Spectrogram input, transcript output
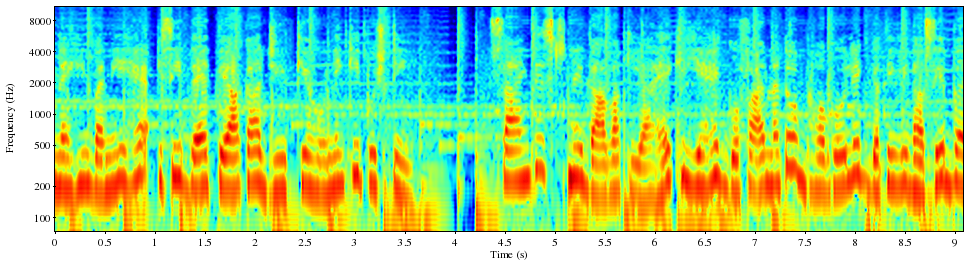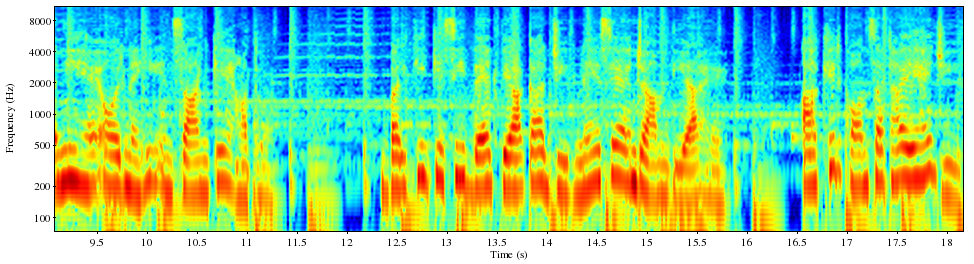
नहीं बनी है। किसी दैत्याकार जीव के होने की पुष्टि साइंटिस्ट ने दावा किया है कि यह गुफा न तो भौगोलिक गतिविधि से बनी है और न ही इंसान के हाथों। बल्कि किसी दैत्याकार जीव ने इसे अंजाम दिया है। आखिर कौन सा था यह जीव?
